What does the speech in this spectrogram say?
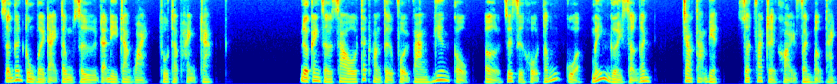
sở ngân cùng với đại tổng sư đã đi ra ngoài thu thập hành trang. Nửa canh giờ sau, thất hoàng tử vội vàng nghiêng cổ ở dưới sự hộ tống của mấy người sở ngân, chào tạm biệt, xuất phát rời khỏi Vân Mộng Thành.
